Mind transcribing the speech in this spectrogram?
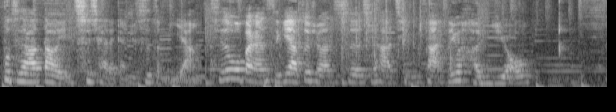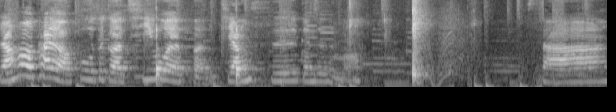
不知道到底吃起来的感觉是怎么样。其实我本人 Skia 最喜欢吃的是它的青菜，因为很油。然后它有附这个七味粉、姜丝跟这什么啥。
